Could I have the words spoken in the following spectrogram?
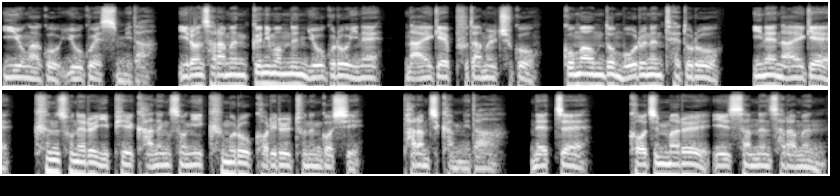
이용하고 요구했습니다. 이런 사람은 끊임없는 요구로 인해 나에게 부담을 주고 고마움도 모르는 태도로 인해 나에게 큰 손해를 입힐 가능성이 크므로 거리를 두는 것이 바람직합니다. 넷째, 거짓말을 일삼는 사람은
